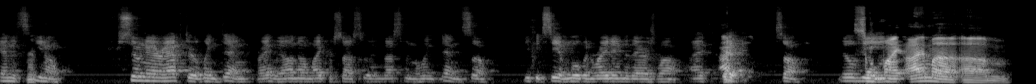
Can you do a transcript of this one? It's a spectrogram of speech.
And it's, you know, soon thereafter LinkedIn, right? We all know Microsoft's investment in LinkedIn. So you could see it moving right into there as well. I, I Yeah. think so. It'll So be my I'm a um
